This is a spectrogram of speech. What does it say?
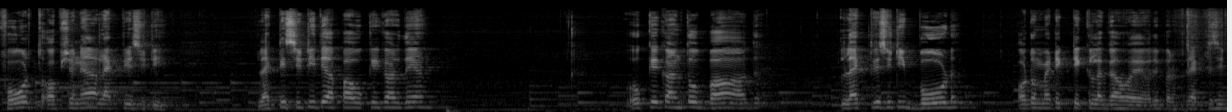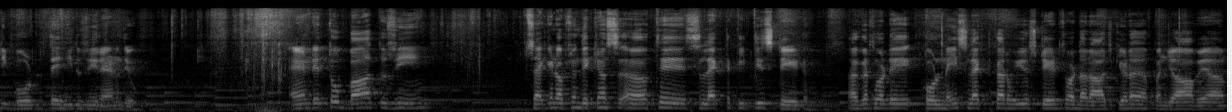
fourth option ਹੈ ਇਲੈਕਟ੍ਰਿਸਿਟੀ ਇਲੈਕਟ੍ਰਿਸਿਟੀ ਤੇ ਆਪਾਂ ਓਕੇ ਕਰਦੇ ਹਾਂ। ਓਕੇ ਕਰਨ ਤੋਂ ਬਾਅਦ ਇਲੈਕਟ੍ਰਿਸਿਟੀ ਬੋਰਡ ਆਟੋਮੈਟਿਕ ਟਿਕ ਲੱਗਾ ਹੋਇਆ ਉਹਦੇ ਪਰ। ਇਲੈਕਟ੍ਰਿਸਿਟੀ ਬੋਰਡ ਤੇ ਹੀ ਤੁਸੀਂ ਰਹਿਣ ਦਿਓ। ਐਂਡ ਇਹ ਤੋਂ ਬਾਅਦ ਤੁਸੀਂ ਸੈਕੰਡ ਆਪਸ਼ਨ ਦੇਖਿਆ ਸ- ਉੱਥੇ ਸਿਲੈਕਟ ਕੀਤੀ ਸਟੇਟ ਅਗਰ ਤੁਹਾਡੇ ਕੋਲ ਨਹੀਂ ਸਿਲੈਕਟ ਕਰ ਹੋਈ ਉਹ ਸਟੇਟ ਤੁਹਾਡਾ ਰਾਜ ਕਿਹੜਾ ਆ? ਪੰਜਾਬ ਆ,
